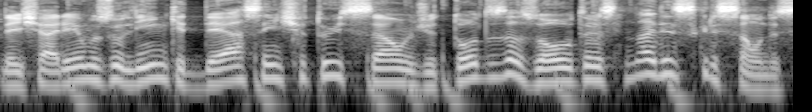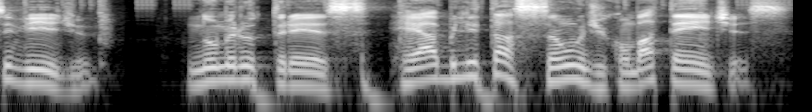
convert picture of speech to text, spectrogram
Deixaremos o link dessa instituição de todas as outras na descrição desse vídeo. Número 3. Reabilitação de combatentes.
